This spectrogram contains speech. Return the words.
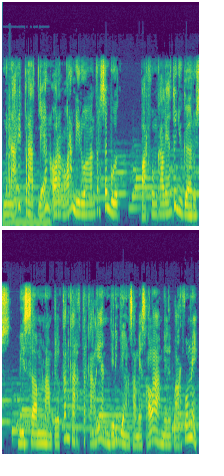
menarik perhatian orang-orang di ruangan tersebut. Parfum kalian tuh juga harus bisa menampilkan karakter kalian, jadi jangan sampai salah milih parfum nih.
